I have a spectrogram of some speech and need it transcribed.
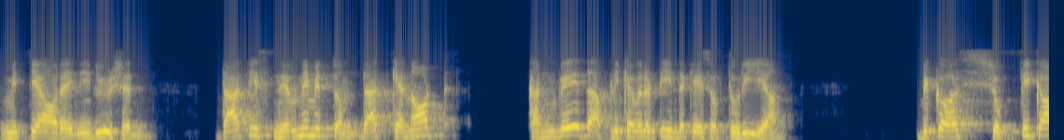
mithya or an illusion that is nirnimittam that cannot convey the applicability in the case of turiya because shuktika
